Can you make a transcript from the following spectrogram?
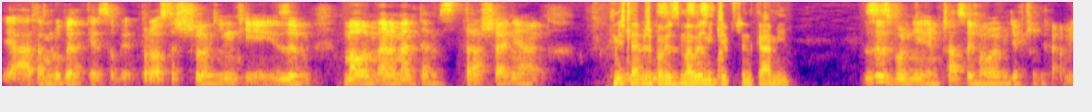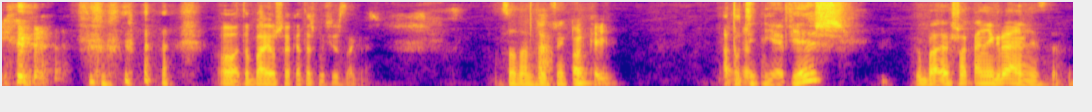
Ja tam lubię takie sobie proste strzelaninki z małym elementem straszenia. Myślałem, że powiedz z małymi dziewczynkami. Ze zwolnieniem czasu i małymi dziewczynkami. O, to Bioshocka też musisz zagrać. Co tam dziewczynki? Okej. Okay. A to ty nie wiesz? Bioshocka nie grałem niestety.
